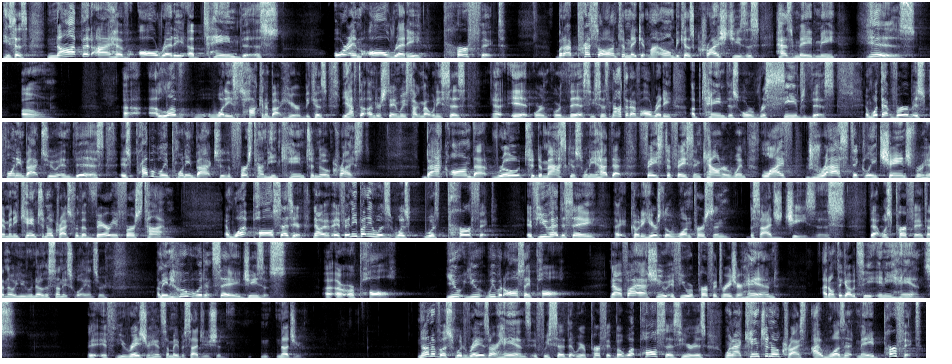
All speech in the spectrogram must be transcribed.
He says, Not that I have already obtained this or am already perfect, but I press on to make it my own because Christ Jesus has made me his own. I love what he's talking about here because you have to understand what he's talking about when he says uh, it or, or this. He says, Not that I've already obtained this or received this. And what that verb is pointing back to in this is probably pointing back to the first time he came to know Christ. Back on that road to Damascus, when he had that face to face encounter, when life drastically changed for him and he came to know Christ for the very first time. And what Paul says here now, if anybody was, was, was perfect, if you had to say, hey, Cody, here's the one person besides Jesus that was perfect, I know you know the Sunday school answer. I mean, who wouldn't say Jesus uh, or, or Paul? You, you, we would all say Paul. Now, if I asked you if you were perfect, raise your hand. I don't think I would see any hands. If you raise your hand, somebody beside you should nudge you. None of us would raise our hands if we said that we were perfect. But what Paul says here is when I came to know Christ, I wasn't made perfect.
